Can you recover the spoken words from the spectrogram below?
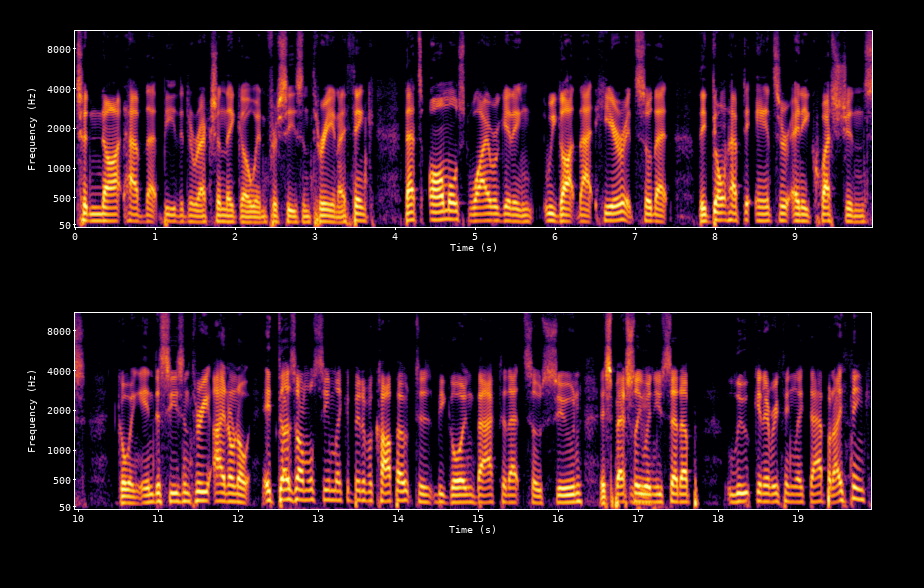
to not have that be the direction they go in for season three. And I think that's almost why we're getting we got that here. It's so that they don't have to answer any questions going into season three. I don't know. It does almost seem like a bit of a cop out to be going back to that so soon, especially mm-hmm. when you set up Luke and everything like that. But I think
